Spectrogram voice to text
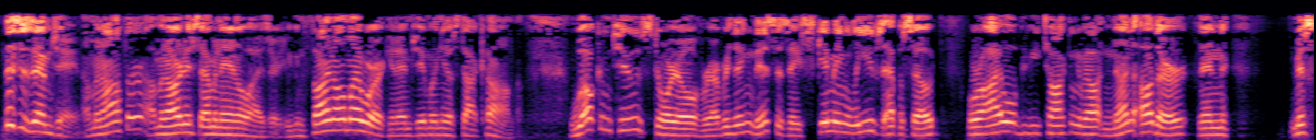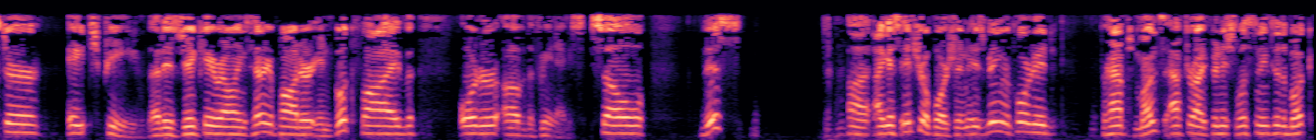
This is MJ. I'm an author, I'm an artist, I'm an analyzer. You can find all my work at mjmunoz.com. Welcome to Story Over Everything. This is a Skimming Leaves episode where I will be talking about none other than Mr. HP. That is J.K. Rowling's Harry Potter in Book 5, Order of the Phoenix. So, this, uh, I guess, intro portion is being recorded perhaps months after I finish listening to the book,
